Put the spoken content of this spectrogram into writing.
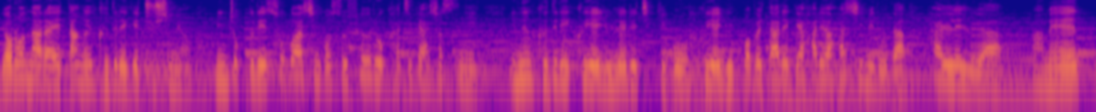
여러 나라의 땅을 그들에게 주시며 민족들의 수고하신 것을 소유로 가지게 하셨으니 이는 그들이 그의 율례를 지키고 그의 율법을 따르게 하려 하심이로다. 할렐루야. 아멘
